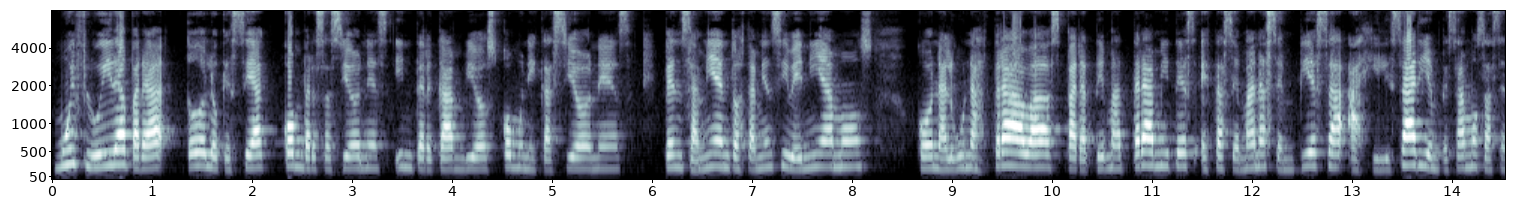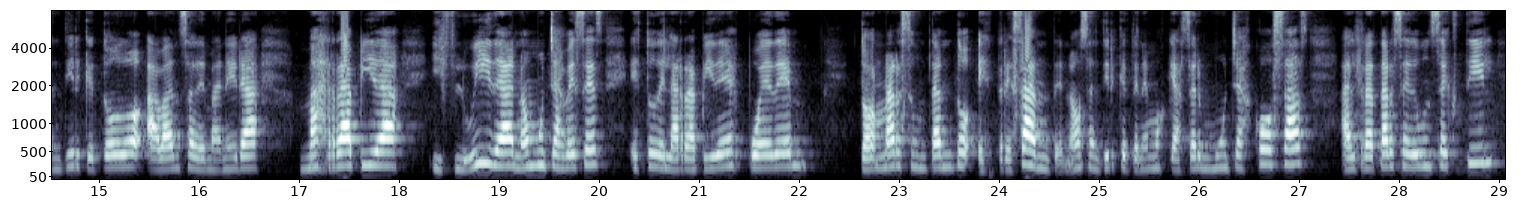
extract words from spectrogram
muy fluida para todo lo que sea conversaciones, intercambios, comunicaciones, pensamientos. También si veníamos con algunas trabas para tema trámites, esta semana se empieza a agilizar y empezamos a sentir que todo avanza de manera más rápida y fluida, ¿no? Muchas veces esto de la rapidez puede tornarse un tanto estresante, ¿no? Sentir que tenemos que hacer muchas cosas. Al tratarse de un sextil,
